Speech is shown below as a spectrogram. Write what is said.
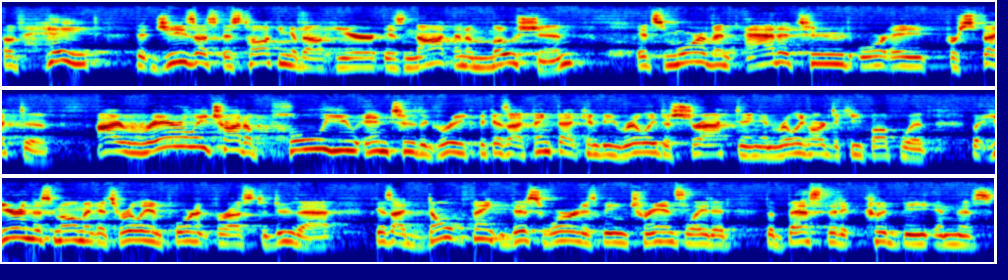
of hate that Jesus is talking about here is not an emotion, it's more of an attitude or a perspective. I rarely try to pull you into the Greek because I think that can be really distracting and really hard to keep up with. But here in this moment, it's really important for us to do that because I don't think this word is being translated the best that it could be in this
